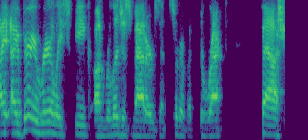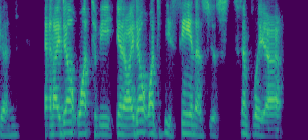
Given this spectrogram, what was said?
I, I very rarely speak on religious matters in sort of a direct fashion, and I don't want to be, you know, I don't want to be seen as just simply a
